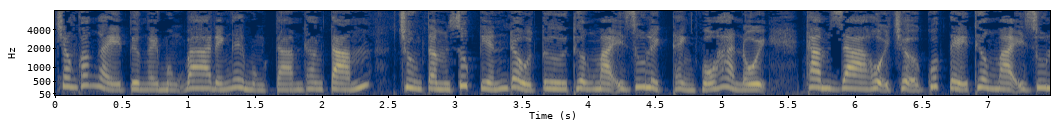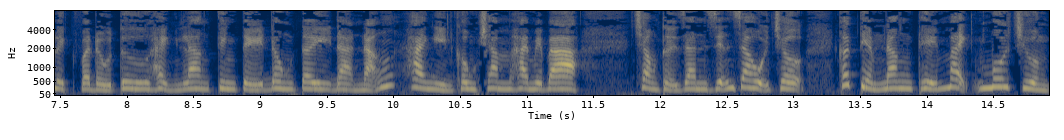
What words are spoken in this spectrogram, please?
Trong các ngày từ ngày mùng 3 đến ngày mùng 8 tháng 8, Trung tâm xúc tiến đầu tư thương mại du lịch thành phố Hà Nội tham gia hội trợ quốc tế thương mại du lịch và đầu tư hành lang kinh tế Đông Tây Đà Nẵng 2023. Trong thời gian diễn ra hội trợ, các tiềm năng thế mạnh môi trường,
